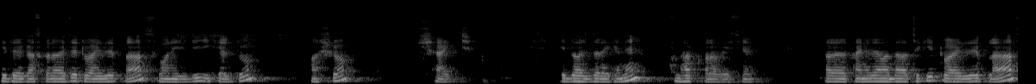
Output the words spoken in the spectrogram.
ভিতরে কাজ করা হয়েছে a plus one h d equal to পাঁচশো ষাট। এই দশ দ্বারা এখানে ভাগ করা হয়েছে। তাহলে ফাইনালি আমার দাঁড়াচ্ছে কি? Twice a plus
